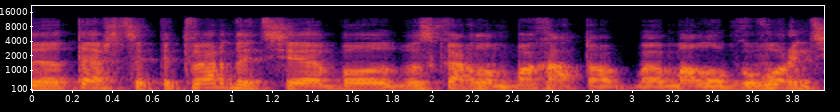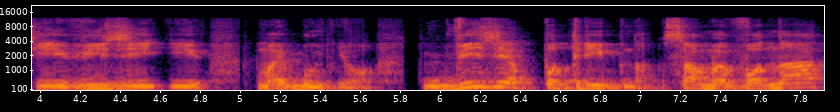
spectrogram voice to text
е, теж це підтвердить, е, бо з Карлом багато мало обговорень цієї візії і майбутнього. Візія потрібна саме вона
